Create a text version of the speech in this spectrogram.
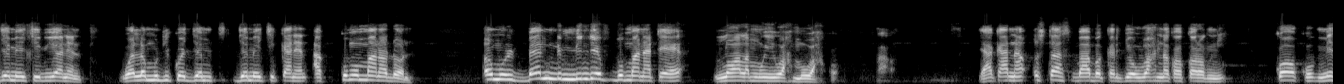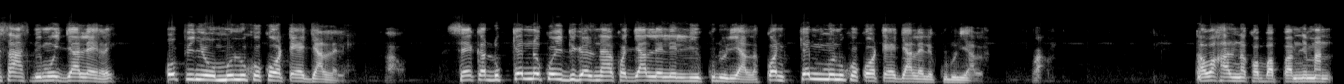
jëmee ci yonent wala mu di ko jëm ci kaneen ak ku mu mën a doon amul benn mbindeef bu mën a tee loola muy wax mu wax ko yaakaar naa oustaz Babacar Diop wax na ni kooku message bi muy jàllale opinion mënu ko koo tee waaw. C'est que du kenn koy digal naa ko jàllale lii kudul yàlla kon kenn mënu ko koo tee jàllale kudul yàlla. Waaw. Te waxal na ko boppam ni man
